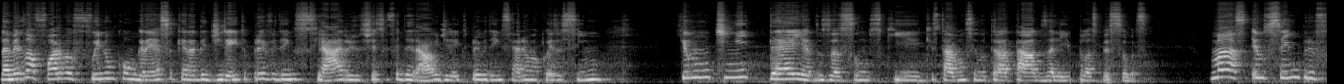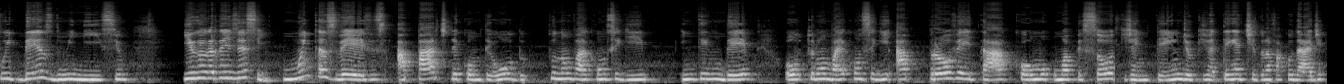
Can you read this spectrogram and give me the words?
Da mesma forma, eu fui num congresso que era de direito previdenciário, Justiça Federal direito previdenciário é uma coisa assim que eu não tinha ideia dos assuntos que, que estavam sendo tratados ali pelas pessoas. Mas eu sempre fui desde o início. E o que eu quero dizer é assim, muitas vezes a parte de conteúdo tu não vai conseguir entender ou tu não vai conseguir aproveitar como uma pessoa que já entende ou que já tenha tido na faculdade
